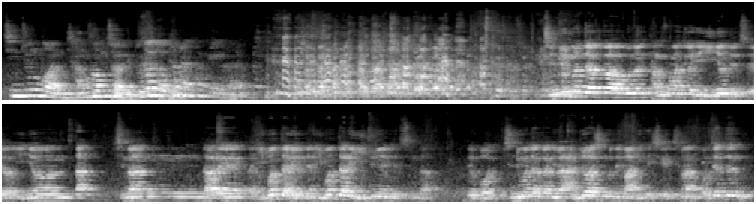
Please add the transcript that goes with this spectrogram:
진중권, 장성철 누가 더 편한 상대인가요? 진중권 작가하고는 방송한 지가 이제 2년 됐어요. 2년 딱 지난 달에 아, 이번 달이었냐? 이번 달에 2주년이 됐습니다. 근데 뭐 진중권 작가님을 안 좋아하시는 분들이 많이 계시겠지만 어쨌든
